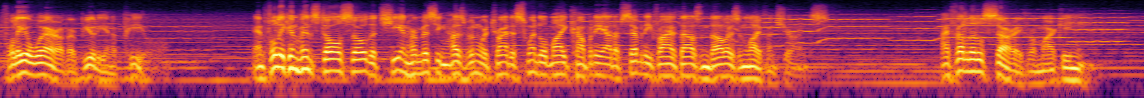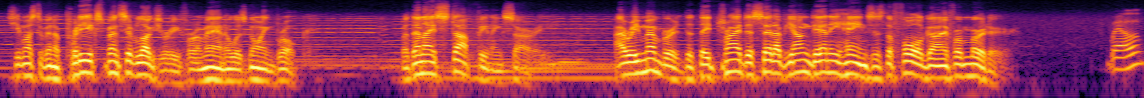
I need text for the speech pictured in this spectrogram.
fully aware of her beauty and appeal, and fully convinced also that she and her missing husband were trying to swindle my company out of $75,000 in life insurance. I felt a little sorry for Markey. She must have been a pretty expensive luxury for a man who was going broke. But then I stopped feeling sorry. I remembered that they'd tried to set up young Danny Haynes as the fall guy for murder. Well,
